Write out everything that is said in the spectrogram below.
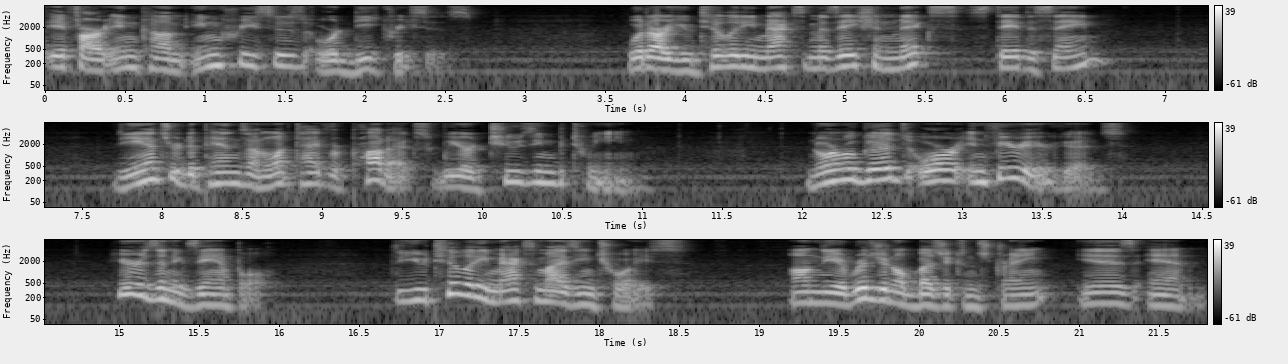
if our income increases or decreases? Would our utility maximization mix stay the same? The answer depends on what type of products we are choosing between. Normal goods or inferior goods. Here is an example. The utility maximizing choice on the original budget constraint is M.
